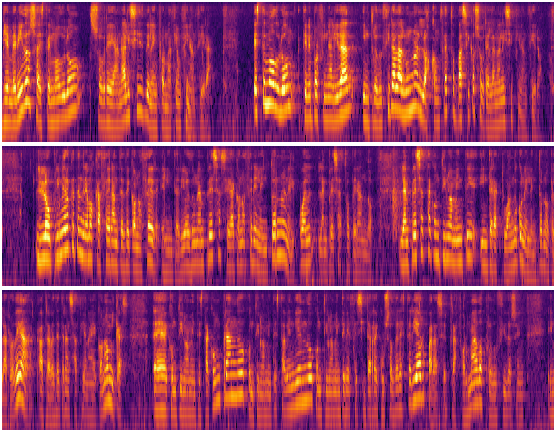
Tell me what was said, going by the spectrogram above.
Bienvenidos a este módulo sobre análisis de la información financiera. Este módulo tiene por finalidad introducir al alumno en los conceptos básicos sobre el análisis financiero. Lo primero que tendremos que hacer antes de conocer el interior de una empresa será conocer el entorno en el cual la empresa está operando. La empresa está continuamente interactuando con el entorno que la rodea a través de transacciones económicas. Eh, continuamente está comprando, continuamente está vendiendo, continuamente necesita recursos del exterior para ser transformados, producidos en,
